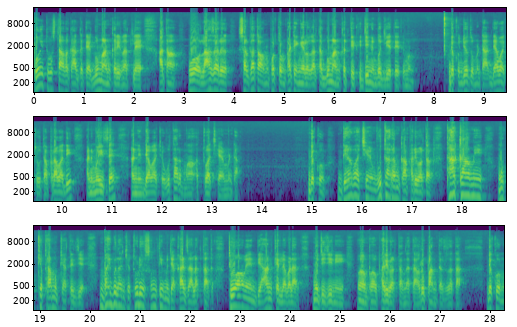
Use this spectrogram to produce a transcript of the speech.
पयत पुस्तकाक ते गुमान करिनातले. आतां वो लाजर सर्गतावन परतून फाटीं गेलो जाल्यार गुमान करतात की जिणी बदली येते म्हणून. देखून जेजू म्हणटा देवाचे उतार प्रवादी आनी मैजे आनी देवाचे उतार म्हत्वाचे म्हणटा. देखून देवाचें उतार आमकां परिवर्तन? ताका आमी मुख्य प्रामुख्यान तेजे बायबलांच्यो थोड्यो संगती म्हज्या काळजा लागतात. त्यो हांवें ध्यान केल्ल्या वेळार म्हजी जिणी परिवर्तन जाता रुपांतर जाता. देखून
